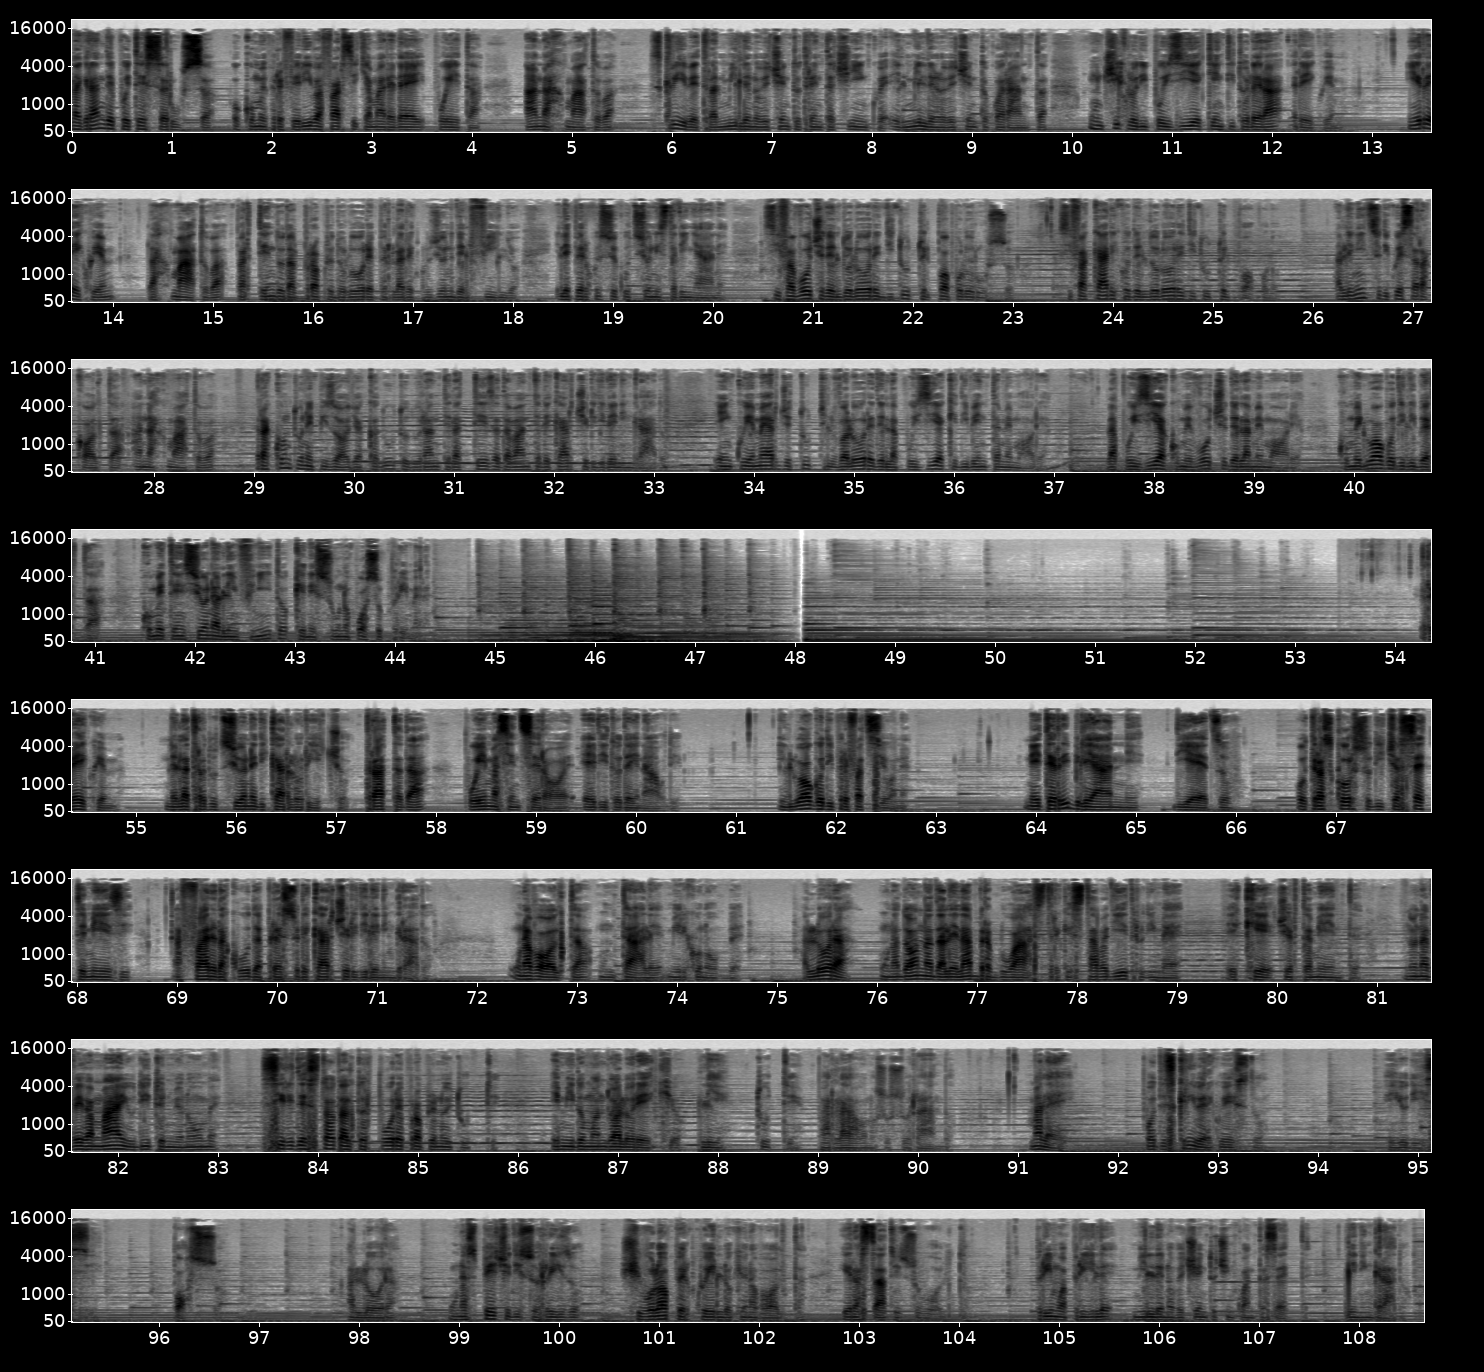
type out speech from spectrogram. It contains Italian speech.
La grande poetessa russa, o come preferiva farsi chiamare lei, poeta, Anna Akhmatova, scrive tra il 1935 e il 1940 un ciclo di poesie che intitolerà Requiem. In Requiem, l'Akhmatova, partendo dal proprio dolore per la reclusione del figlio e le persecuzioni staliniane, si fa voce del dolore di tutto il popolo russo, si fa carico del dolore di tutto il popolo. All'inizio di questa raccolta, Anna Akhmatova racconta un episodio accaduto durante l'attesa davanti alle carceri di Leningrado e in cui emerge tutto il valore della poesia che diventa memoria. La poesia come voce della memoria, come luogo di libertà, come tensione all'infinito che nessuno può sopprimere. Requiem, nella traduzione di Carlo Riccio, tratta da Poema senza eroe, edito da Einaudi. Il luogo di prefazione. Nei terribili anni di Ezov ho trascorso 17 mesi a fare la coda presso le carceri di Leningrado. Una volta un tale mi riconobbe. Allora una donna dalle labbra bluastre che stava dietro di me e che, certamente, non aveva mai udito il mio nome, si ridestò dal torpore proprio noi tutti e mi domandò all'orecchio, lì, tutti parlavano sussurrando. Ma lei può descrivere questo? E io dissi, posso. Allora una specie di sorriso scivolò per quello che una volta era stato il suo volto. Primo aprile 1957, Leningrado.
